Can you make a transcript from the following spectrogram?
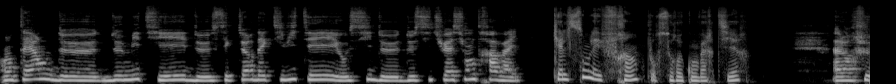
en termes de de métier, de secteur d'activité et aussi de de situation de travail. Quels sont les freins pour se reconvertir? Alors je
